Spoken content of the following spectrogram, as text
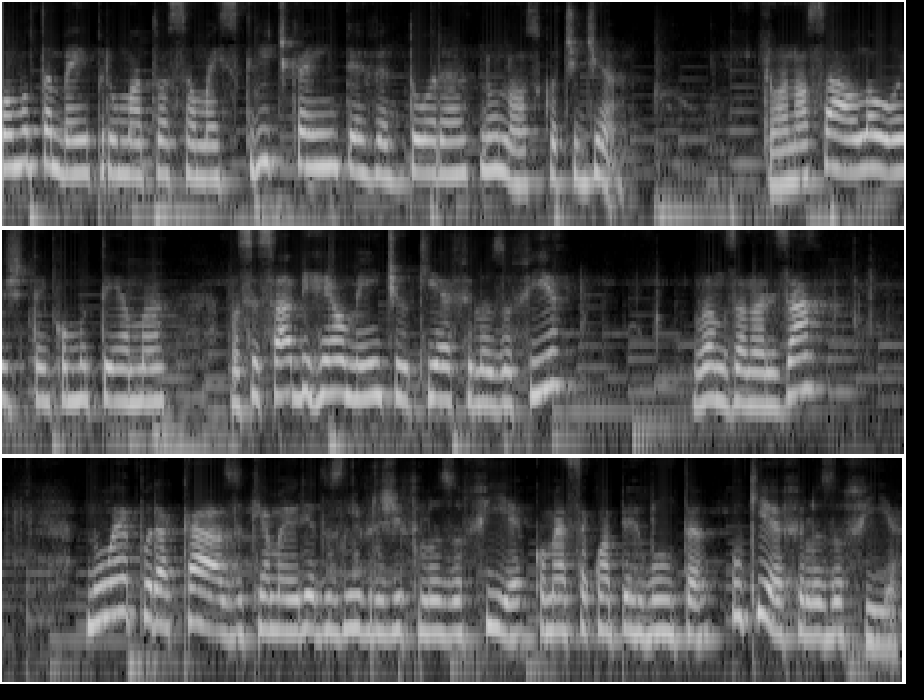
como também para uma atuação mais crítica e interventora no nosso cotidiano. Então, a nossa aula hoje tem como tema: Você sabe realmente o que é filosofia? Vamos analisar? Não é por acaso que a maioria dos livros de filosofia começa com a pergunta: O que é filosofia?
